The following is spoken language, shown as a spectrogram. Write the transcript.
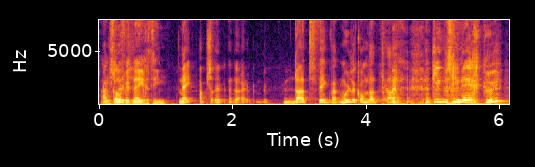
aan COVID-19. Nee, absoluut. Dat vind ik wat moeilijk, omdat... Klinkt misschien erg cru.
